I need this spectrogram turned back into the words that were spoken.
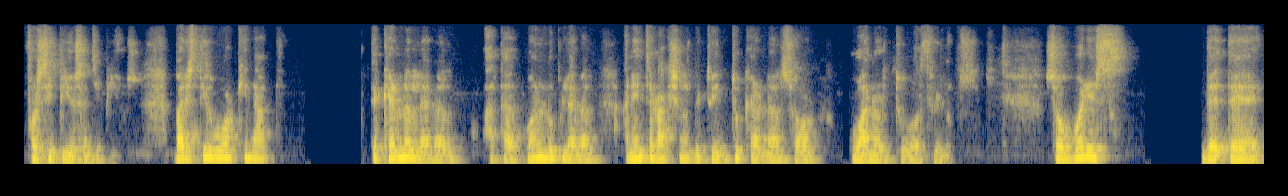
for CPUs and GPUs, but still working at the kernel level, at a one loop level, and interactions between two kernels or one or two or three loops. So where is the, the,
